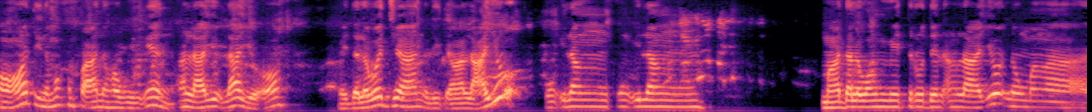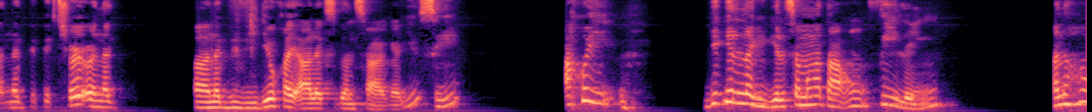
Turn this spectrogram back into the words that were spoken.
Oo, tingnan mo kung paano hawiin. Ang layo-layo, oh. May dalawa dyan, ulit ang layo. Kung ilang, kung ilang, mga dalawang metro din ang layo ng mga nagpipicture or nag, uh, nagbi-video kay Alex Gonzaga. You see, ako'y gigil na gigil sa mga taong feeling, ano ho,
